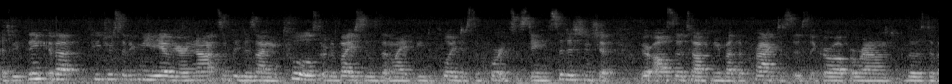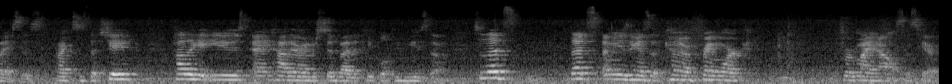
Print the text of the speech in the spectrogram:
As we think about future civic media, we are not simply designing tools or devices that might be deployed to support and sustain citizenship. We're also talking about the practices that grow up around those devices, practices that shape how they get used and how they're understood by the people who use them. So that's, that's I'm using as a kind of a framework for my analysis here.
